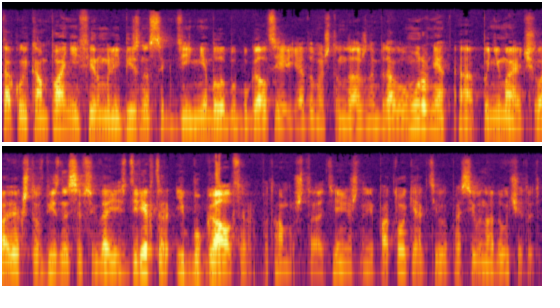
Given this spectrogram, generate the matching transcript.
такой компании, фирмы или бизнеса, где не было бы бухгалтерии. Я думаю, что даже на бытовом уровне а, понимает человек, что в бизнесе всегда есть директор и бухгалтер, потому что денежные потоки, активы, пассивы надо учитывать.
